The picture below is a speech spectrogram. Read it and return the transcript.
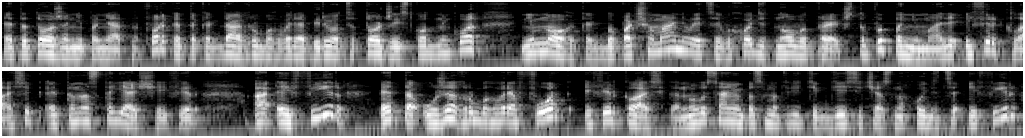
это тоже не непонятно. Форк это когда, грубо говоря, берется тот же исходный код, немного как бы подшаманивается и выходит новый проект. Чтобы вы понимали, эфир классик это настоящий эфир, а эфир это уже, грубо говоря, форк эфир классика. Но вы сами посмотрите, где сейчас находится эфир,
